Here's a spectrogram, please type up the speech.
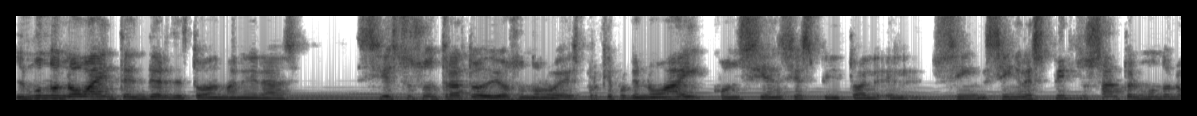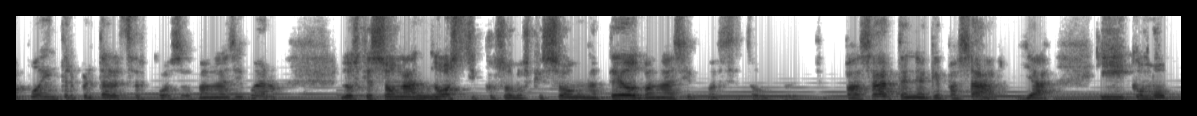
el mundo no va a entender de todas maneras si esto es un trato de Dios o no lo es. ¿Por qué? Porque no hay conciencia espiritual. sin, sin, el Espíritu Santo el mundo no puede interpretar estas cosas. Van a decir, bueno, los que son agnósticos o los que son ateos van a decir, pues esto pasar tenía que pasar, ya. Y como,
